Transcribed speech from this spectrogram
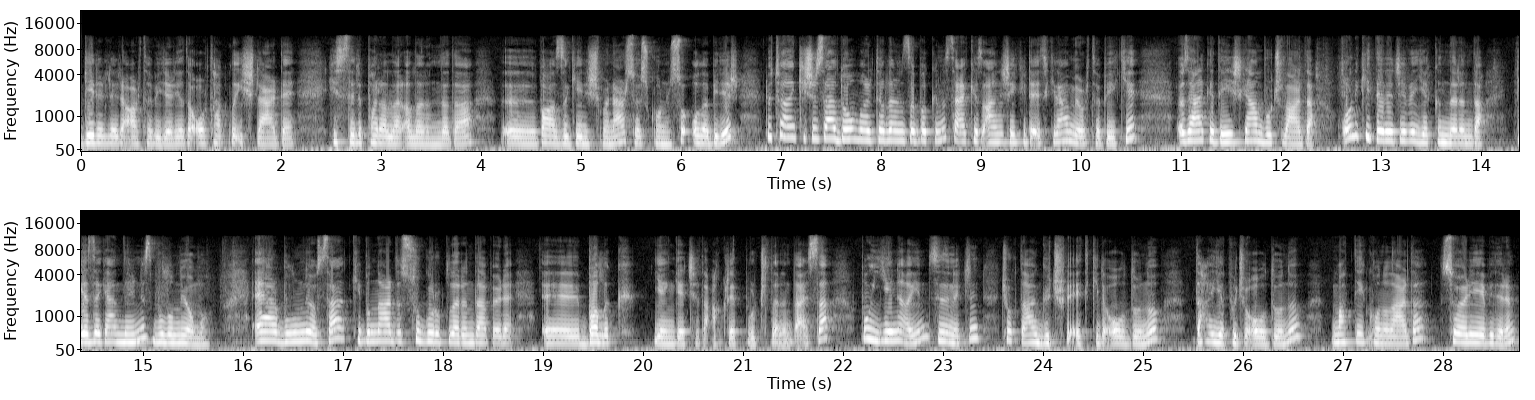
gelirleri artabilir ya da ortaklı işlerde hisseli paralar alanında da e, bazı gelişmeler söz konusu olabilir. Lütfen kişisel doğum haritalarınıza bakınız. Herkes aynı şekilde etkilenmiyor tabii ki. Özellikle değişken burçlarda 12 derece ve yakın yakınlarında gezegenleriniz bulunuyor mu? Eğer bulunuyorsa ki bunlar da su gruplarında böyle e, balık, yengeç ya da akrep burçlarındaysa bu yeni ayın sizin için çok daha güçlü etkili olduğunu daha yapıcı olduğunu maddi konularda söyleyebilirim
